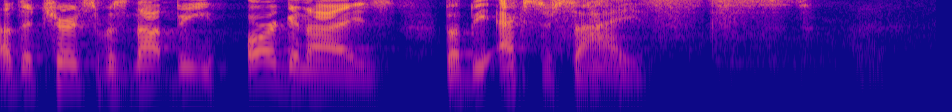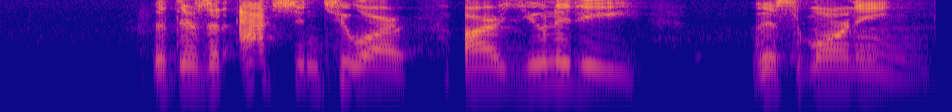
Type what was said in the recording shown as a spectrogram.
of the church must not be organized, but be exercised. That there's an action to our, our unity this morning.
